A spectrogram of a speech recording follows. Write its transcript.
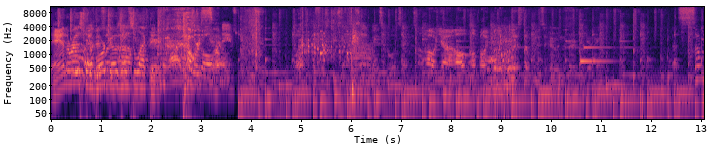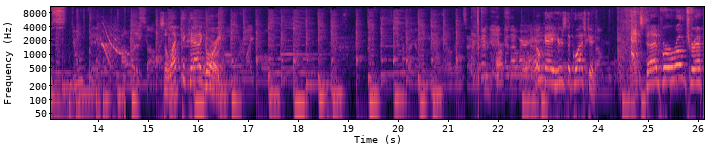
And the rest of the board goes uh, unselected. Power saw. names were What? Because there's two same, same way as cool and same as not. Oh yeah, I'll, I'll probably put like a list of who's who in the very beginning. That's so stupid. Select a category. Okay, here's the question. It's time for a road trip.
